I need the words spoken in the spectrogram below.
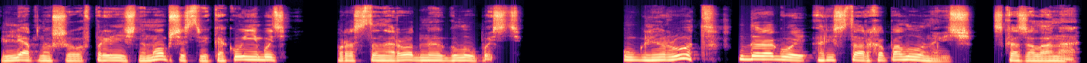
ляпнувшего в приличном обществе какую-нибудь простонародную глупость. «Углерод, дорогой Аристарх Аполлонович», — сказала она, —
